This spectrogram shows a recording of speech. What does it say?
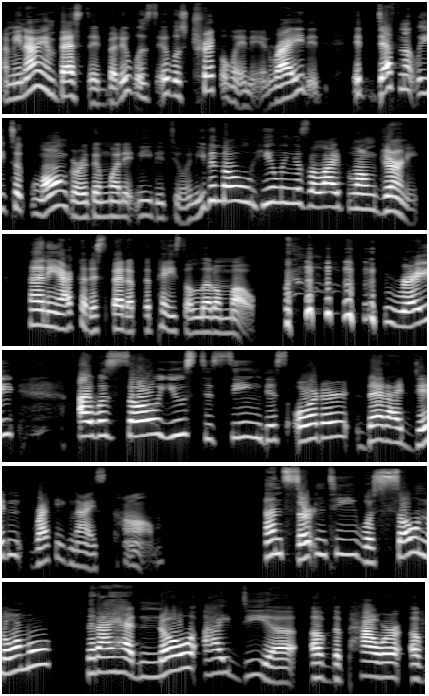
I mean, I invested, but it was it was trickling in, right? It it definitely took longer than what it needed to. And even though healing is a lifelong journey, honey, I could have sped up the pace a little more. right? I was so used to seeing disorder that I didn't recognize calm. Uncertainty was so normal that I had no idea of the power of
